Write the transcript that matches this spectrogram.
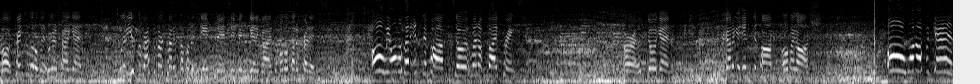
Oh, it cranked a little bit. We're gonna try again. We're gonna use the rest of our credits up on this game today and see if we can get it, guys. I'm almost out of credits. Oh, we almost had instant pop, so it went up five cranks. All right, instant pop. Oh my gosh. Oh, one off again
